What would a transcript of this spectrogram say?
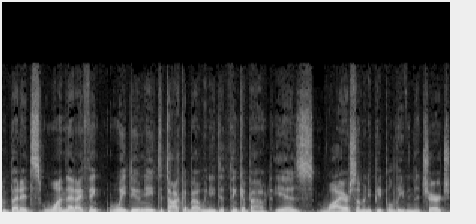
but it's one that I think we do need to talk about. We need to think about is why are so many people leaving the church,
